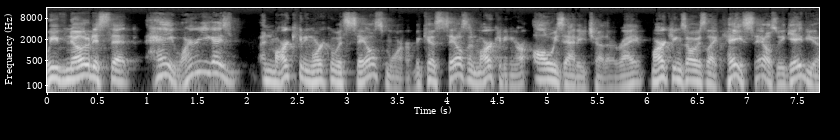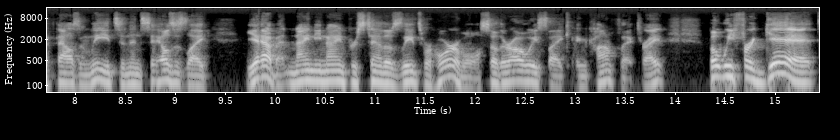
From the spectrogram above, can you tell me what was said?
we've noticed that hey why are you guys in marketing working with sales more? Because sales and marketing are always at each other right? Marketing's always like hey sales we gave you a thousand leads. And then sales is like yeah but 99% of those leads were horrible. So they're always like in conflict right? But we forget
